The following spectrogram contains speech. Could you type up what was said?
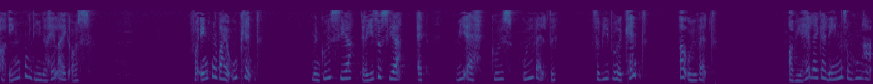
Og enken ligner heller ikke os. For enken var jo ukendt. Men Gud siger, eller Jesus siger, at vi er Guds udvalgte. Så vi er både kendt og udvalgt. Og vi er heller ikke alene, som hun, har,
